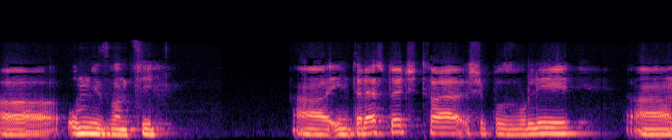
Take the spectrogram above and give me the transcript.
а, умни звънци. А, интересното е, че това ще позволи а,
